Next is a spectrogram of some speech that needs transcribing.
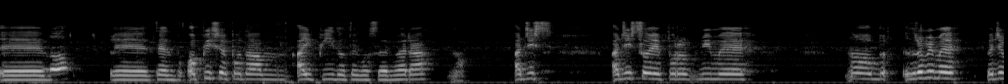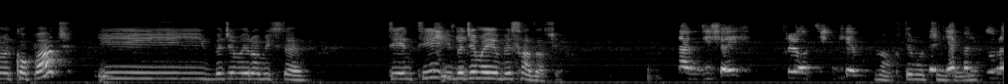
Yy, No. yy, ten w opisie podam IP do tego serwera, no. A dziś, a dziś sobie porobimy, no, zrobimy, będziemy kopać i będziemy robić te TNT i będziemy je wysadzać. Tak, dzisiaj. Przed odcinkiem. No, w tym odcinku, Jaka nie? dziura.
